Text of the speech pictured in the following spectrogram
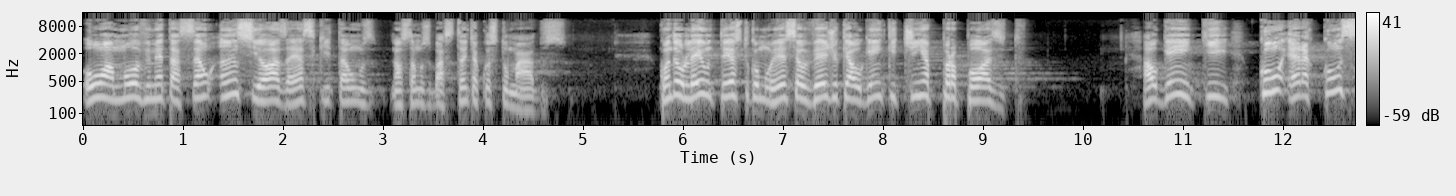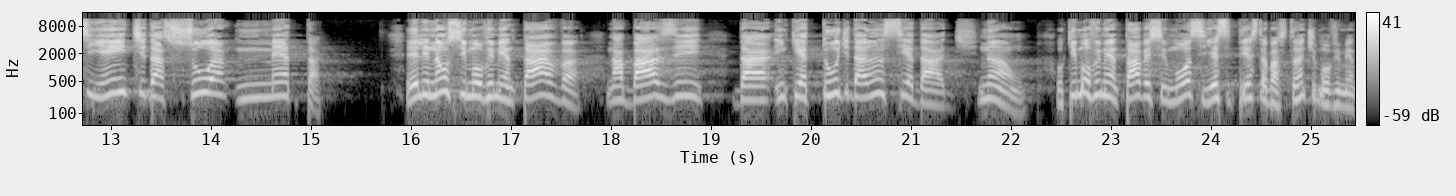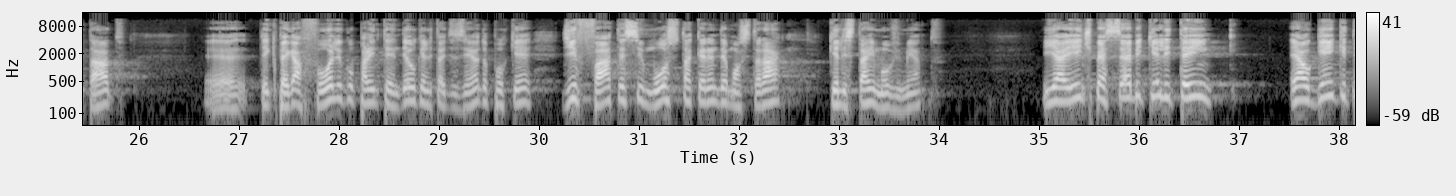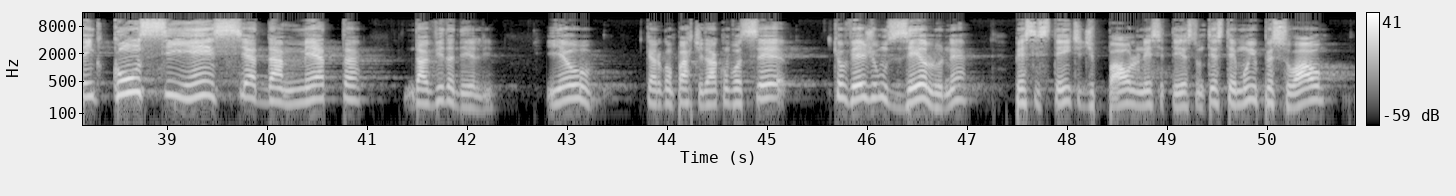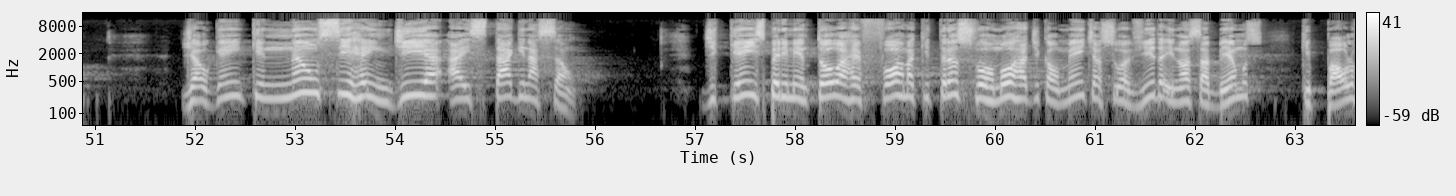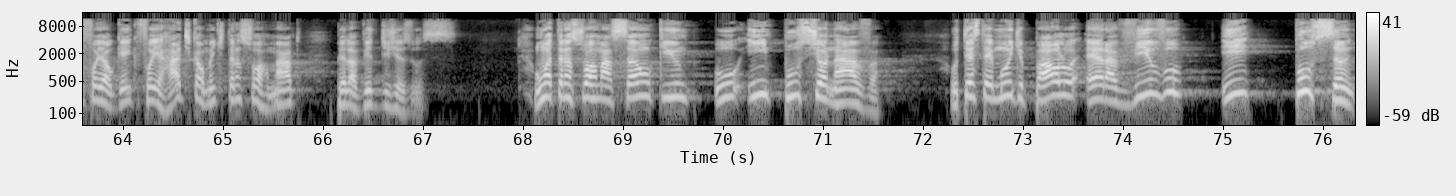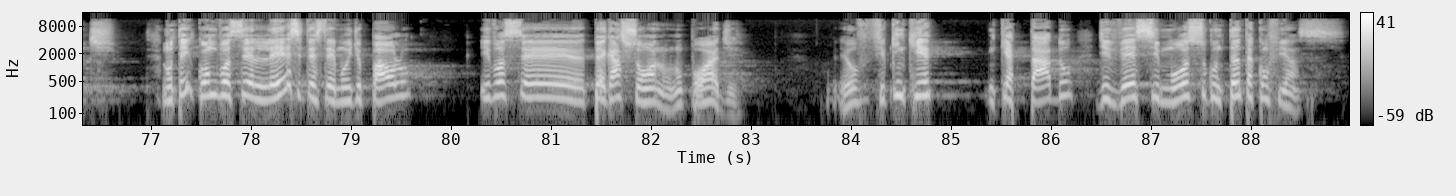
ou uma movimentação ansiosa, essa que estamos, nós estamos bastante acostumados. Quando eu leio um texto como esse, eu vejo que alguém que tinha propósito, alguém que era consciente da sua meta. Ele não se movimentava na base da inquietude, da ansiedade. Não. O que movimentava esse moço, e esse texto é bastante movimentado, é, tem que pegar fôlego para entender o que ele está dizendo, porque de fato esse moço está querendo demonstrar que ele está em movimento. E aí a gente percebe que ele tem é alguém que tem consciência da meta da vida dele. E eu quero compartilhar com você que eu vejo um zelo, né, persistente de Paulo nesse texto, um testemunho pessoal de alguém que não se rendia à estagnação, de quem experimentou a reforma que transformou radicalmente a sua vida, e nós sabemos que Paulo foi alguém que foi radicalmente transformado pela vida de Jesus. Uma transformação que o impulsionava. O testemunho de Paulo era vivo e pulsante. Não tem como você ler esse testemunho de Paulo e você pegar sono, não pode. Eu fico inquietado de ver esse moço com tanta confiança.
